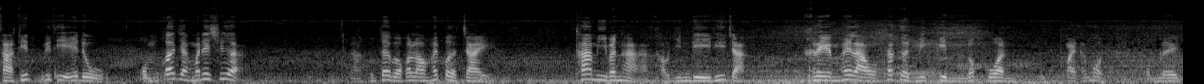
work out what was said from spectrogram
สาธิตวิธีให้ดู ผมก็ยังไม่ได้เชื่ออคุณเต้บอกก็ลองให้เปิดใจ ถ้ามีปัญหาเขายินดีที่จะเคลมให้เราถ้าเกิดมีกลิ่นรบกวนไปทั้งหมด ผมเลย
